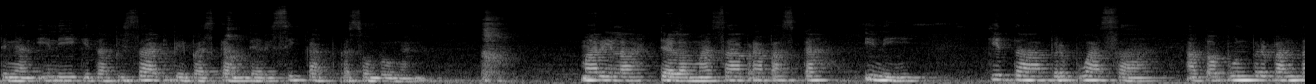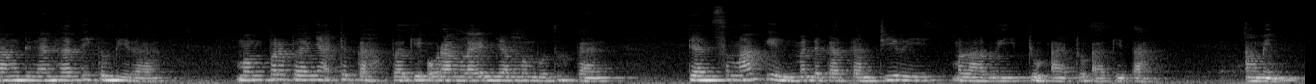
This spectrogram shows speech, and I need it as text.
Dengan ini kita bisa dibebaskan dari sikap kesombongan. Marilah dalam masa prapaskah ini kita berpuasa ataupun berpantang dengan hati gembira, memperbanyak dekah bagi orang lain yang membutuhkan, dan semakin mendekatkan diri melalui doa-doa kita. Amin.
